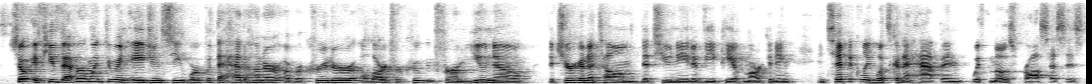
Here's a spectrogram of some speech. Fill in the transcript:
So if you've ever went through an agency, worked with a headhunter, a recruiter, a large recruitment firm, you know that you're going to tell them that you need a VP of marketing. And typically what's going to happen with most processes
